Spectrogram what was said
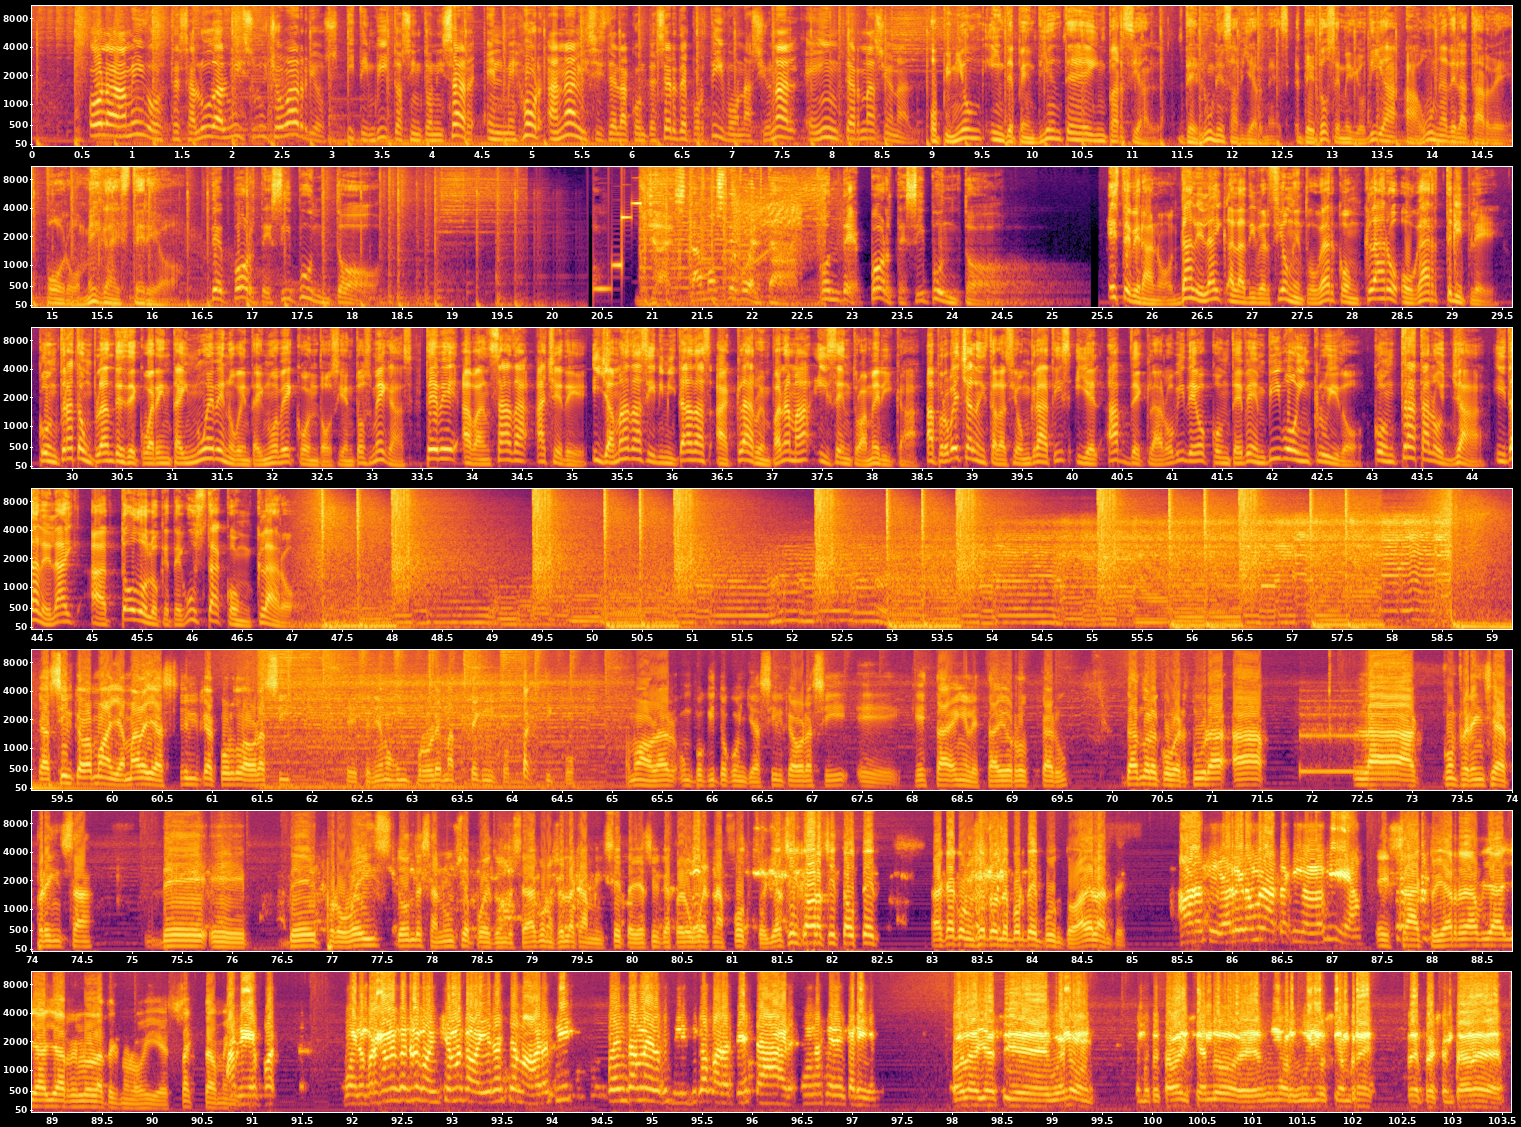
Hola amigos, te saluda Luis Lucho Barrios y te invito a sintonizar el mejor análisis del acontecer deportivo nacional e internacional. Opinión independiente e imparcial, de lunes a viernes, de 12 mediodía a 1 de la tarde, por Omega Estéreo. Deportes y punto. Ya estamos de vuelta con Deportes y punto. Este verano, dale like a la diversión en tu hogar con Claro Hogar Triple. Contrata un plan desde 49.99 con 200 megas, TV avanzada HD y llamadas ilimitadas a Claro en Panamá y Centroamérica. Aprovecha la instalación gratis y el app de Claro Video con TV en vivo incluido. Contrátalo ya y dale like a todo lo que te gusta con Claro. Yacilca, vamos a llamar a Yacilca Córdoba ahora sí. eh, teníamos un problema técnico, táctico. Vamos a hablar un poquito con Yacilca ahora sí, eh, que está en el estadio Rotcaru, dándole cobertura a la conferencia de prensa de, eh, de Proveis, donde se anuncia, pues, donde se da a conocer la camiseta. Yacilca, espero buena foto. Yacilca, ahora sí está usted acá con nosotros en Deporte de Punto. Adelante. Ahora sí, ya arreglamos la tecnología. Exacto, ya, ya, ya, ya arregló la tecnología, exactamente. Así que, pues, bueno, por acá me encuentro con Chema Caballero Chema. Ahora sí, cuéntame lo que significa para ti estar en una serie del Caribe. Hola, Jessy. Eh, bueno, como te estaba diciendo, es un orgullo siempre representar eh,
